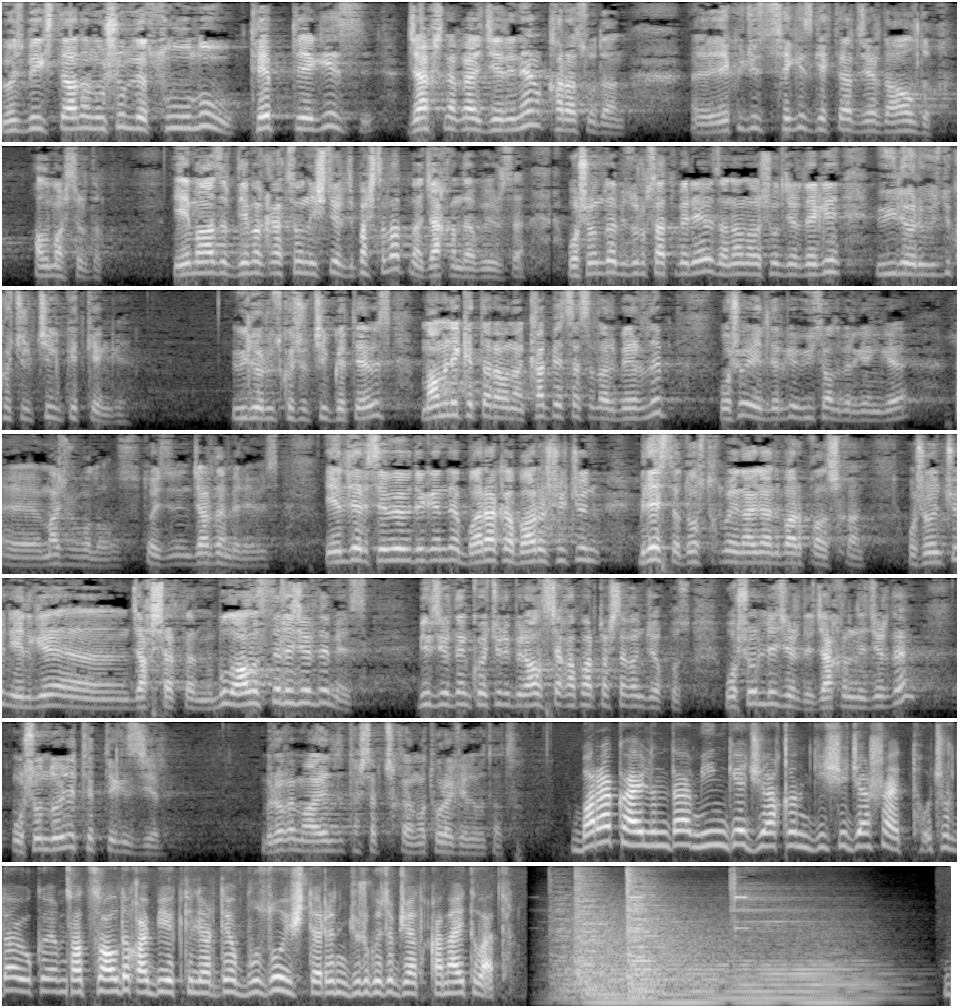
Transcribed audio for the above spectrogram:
Өзбекстанның ушул эле суулуу, тептегиз, жакшынакай жеринен Кара Суудан 208 гектар жерди алдык, алмаштырдык. Эми азыр демократион иштер башталат мына жакында буюрса. Ошондо биз уруксат беребиз, анан ошол жердеги үйлөрүбүздү көчүрүп чыгып кеткенге. Үйлөрүбүздү көчүрүп чыгып кетебиз. Мамлекет тарабынан компенсациялар берилип, ошо элдерге үй салып бергенге мажбур болобуз то есть жардам беребиз элдер себеби дегенде баракка барыш үчүн билесиз да достук менен айланып барып калышкан ошон үчүн элге жакшы шарттар бул алыс деле жерде эмес бир жерден көчүрүп бир алыс жака апарып таштаган жокпуз ошол эле жерде жакын эле жерде ошондой эле тептегиз жер бирок эми айылды таштап чыкканга туура келип атат. Барак айылында миңге жакын киши жашайт. Учурда укм социалдык объектилерде бузуу иштерин жүргүзүп жатканы айтылат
